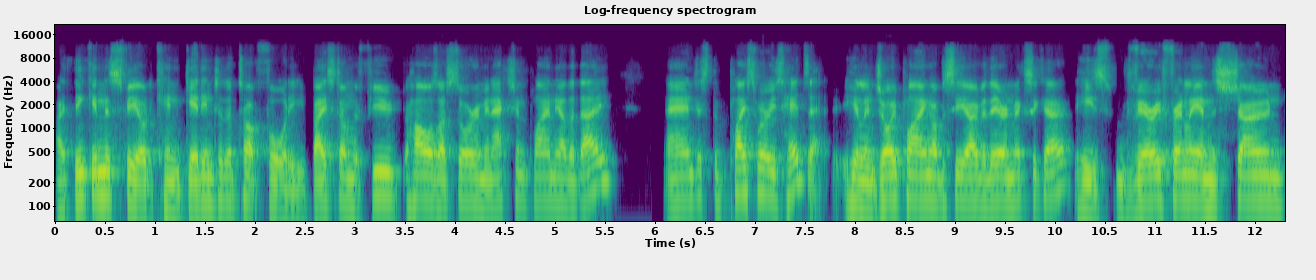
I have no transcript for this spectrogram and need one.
I think in this field can get into the top 40 based on the few holes I saw him in action playing the other day and just the place where his head's at. He'll enjoy playing, obviously, over there in Mexico. He's very friendly and has shown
